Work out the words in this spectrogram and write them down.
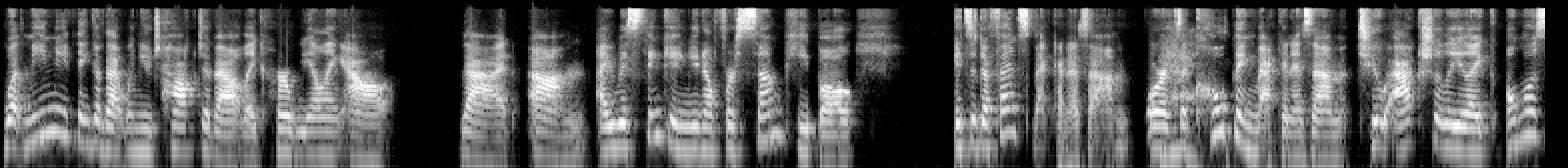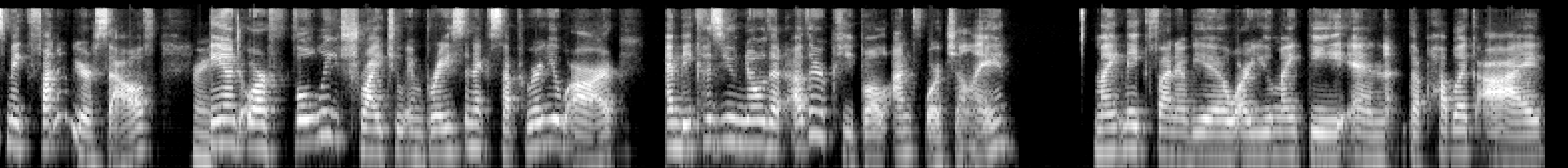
what made me think of that when you talked about like her wheeling out that um, i was thinking you know for some people it's a defense mechanism or yes. it's a coping mechanism to actually like almost make fun of yourself right. and or fully try to embrace and accept where you are and because you know that other people unfortunately might make fun of you or you might be in the public eye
